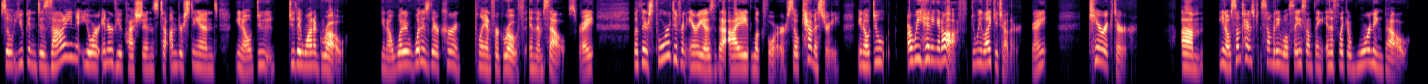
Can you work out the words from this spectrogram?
So you can design your interview questions to understand, you know, do do they want to grow? You know, what what is their current plan for growth in themselves, right? but there's four different areas that I look for. So chemistry, you know, do are we hitting it off? Do we like each other, right? Character. Um, you know, sometimes somebody will say something and it's like a warning bell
